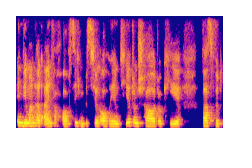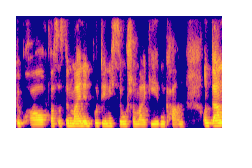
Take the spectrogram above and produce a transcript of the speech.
in dem man halt einfach auch sich ein bisschen orientiert und schaut, okay, was wird gebraucht, was ist denn mein Input, den ich so schon mal geben kann. Und dann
